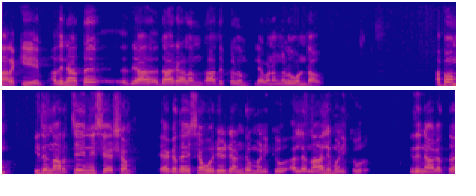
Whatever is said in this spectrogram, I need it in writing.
നിറയ്ക്കുകയും അതിനകത്ത് ധാരാളം ധാതുക്കളും ലവണങ്ങളും ഉണ്ടാവും. അപ്പം ഇത് നിറച്ചതിന് ശേഷം ഏകദേശം ഒരു രണ്ട് മണിക്കൂർ അല്ല നാല് മണിക്കൂർ ഇതിനകത്ത്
